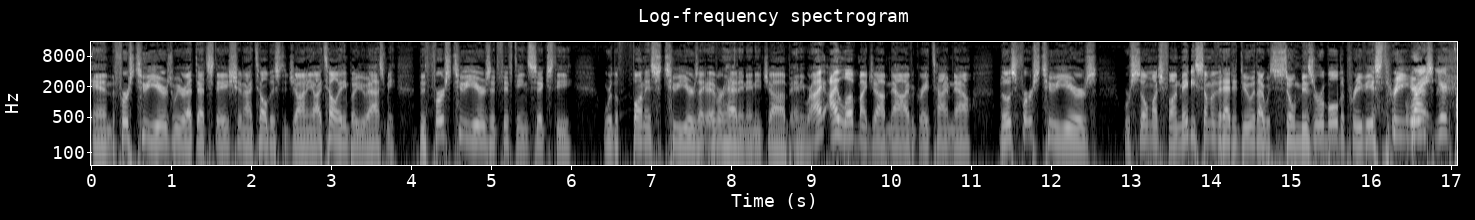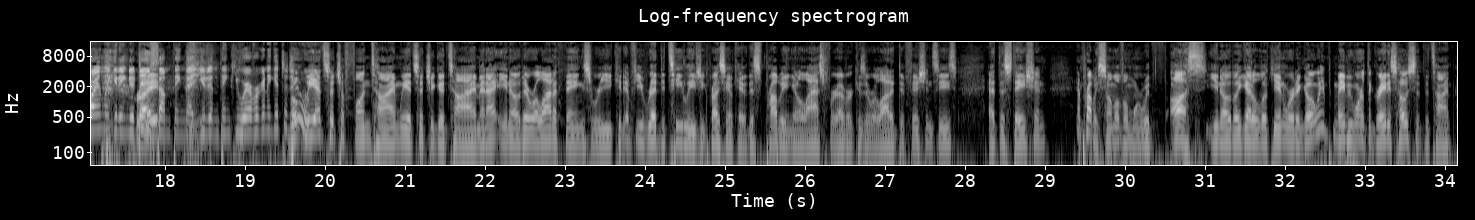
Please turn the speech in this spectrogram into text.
And the first two years we were at that station, I tell this to Johnny. I tell anybody who asks me. The first two years at 1560 were the funnest two years I ever had in any job anywhere. I, I love my job now. I have a great time now. Those first two years were so much fun. Maybe some of it had to do with I was so miserable the previous three years. Right. You're finally getting to do Right? something that you didn't think you were ever going to get to do. But we had such a fun time. We had such a good time, and I, you know, there were a lot of things where you could, if you read the tea leaves, you could probably say, okay, this is probably going to last forever because there were a lot of deficiencies at the station, and probably some of them were with us. You know, they got to look inward and go, we maybe weren't the greatest hosts at the time.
